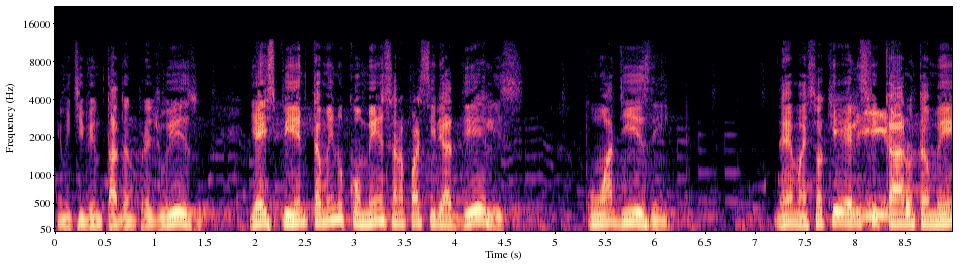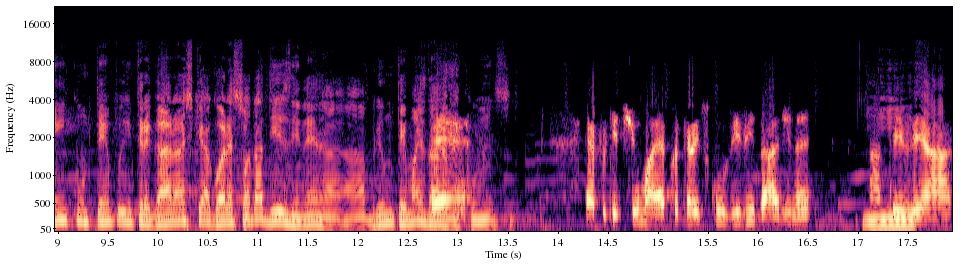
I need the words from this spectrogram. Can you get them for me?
a MTV não tá dando prejuízo. E a ESPN também no começo era parceria deles com a Disney. Né? Mas só que eles Isso. ficaram também com o tempo entregaram, acho que agora é só da Disney, né? Abril não tem mais nada é. a ver com isso. É, porque tinha uma época que era exclusividade, né? A TVA,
